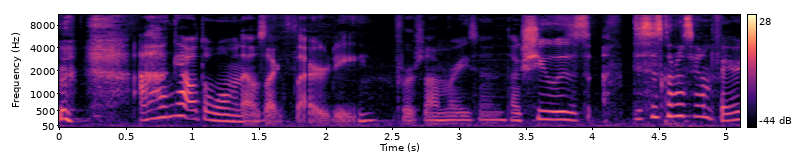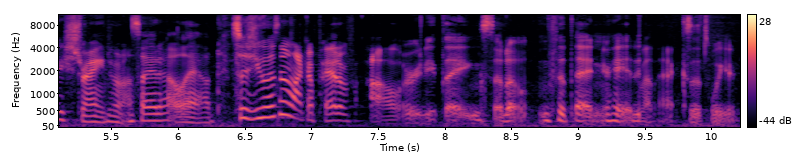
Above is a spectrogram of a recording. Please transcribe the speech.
I hung out with a woman that was like 30 for some reason. Like she was, this is going to sound very strange when I say it out loud. So she wasn't like a pedophile or anything. So don't put that in your head about that because it's weird.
